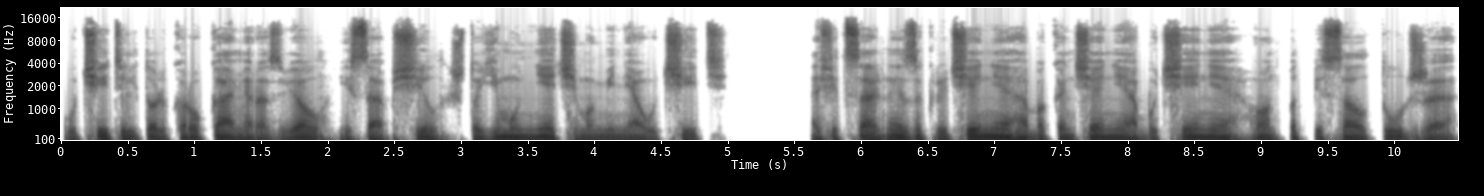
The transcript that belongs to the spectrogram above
учитель только руками развел и сообщил, что ему нечему меня учить. Официальное заключение об окончании обучения он подписал тут же.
